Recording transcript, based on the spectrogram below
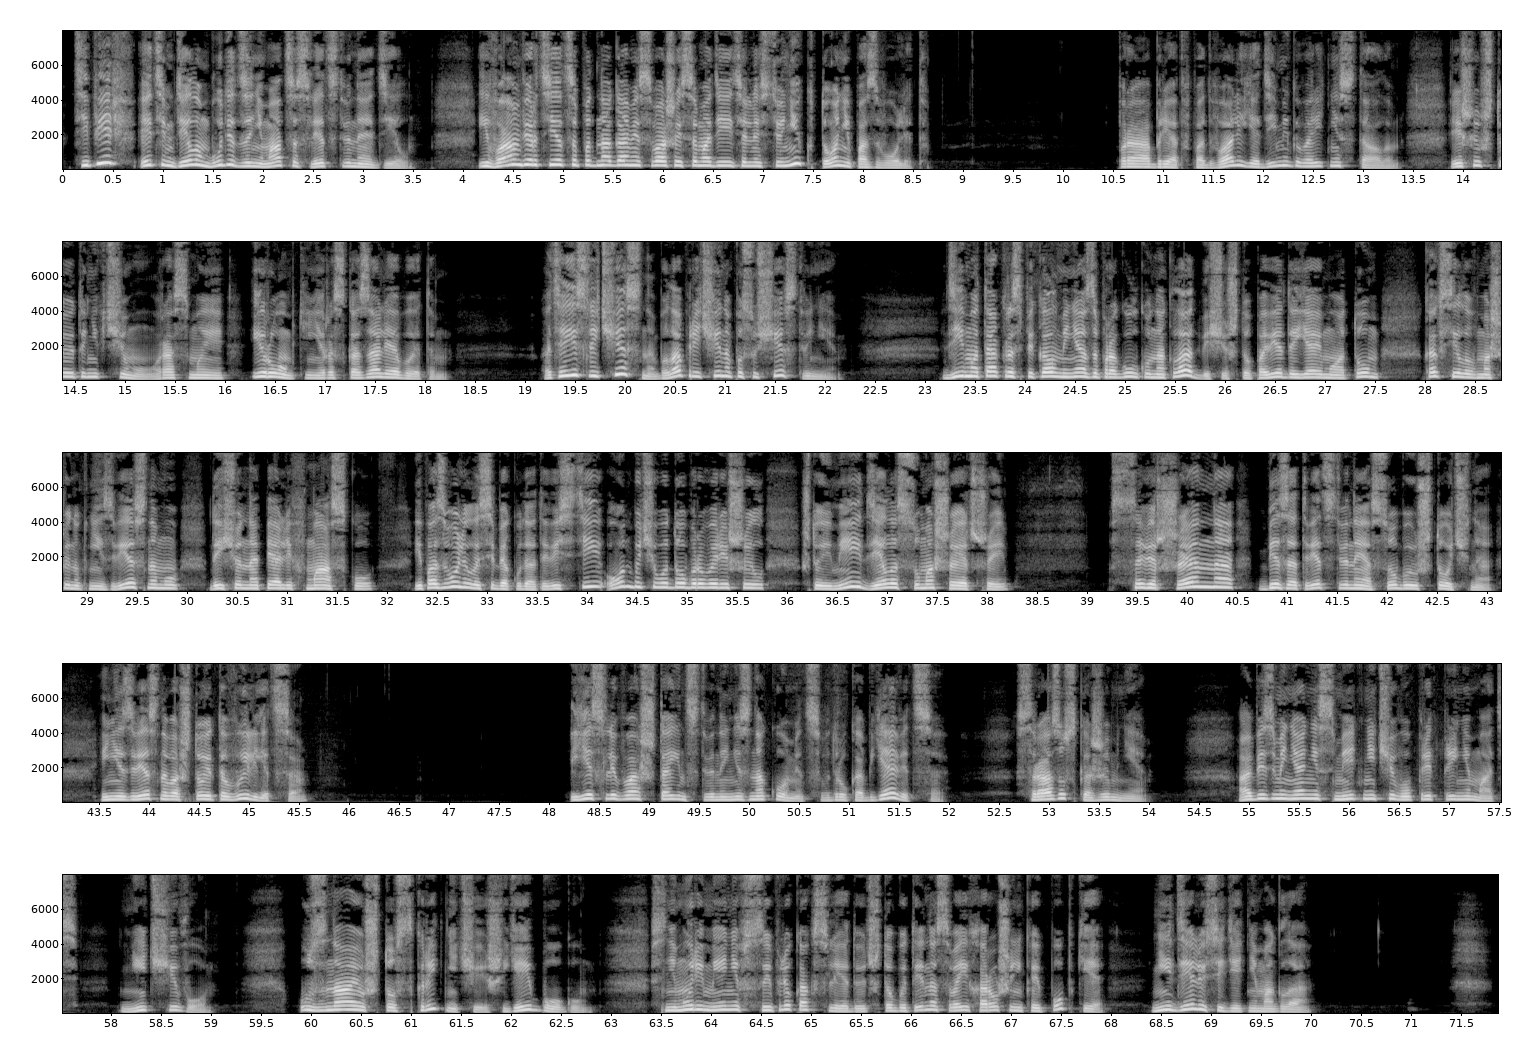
Теперь этим делом будет заниматься следственный отдел. И вам вертеться под ногами с вашей самодеятельностью никто не позволит. Про обряд в подвале я Диме говорить не стала, решив, что это ни к чему, раз мы и Ромке не рассказали об этом. Хотя, если честно, была причина посущественнее. Дима так распекал меня за прогулку на кладбище, что, поведая я ему о том, как села в машину к неизвестному, да еще напялив маску, и позволила себя куда-то вести, он бы чего доброго решил, что имеет дело с сумасшедшей, совершенно безответственной особой уж точно, и неизвестно, во что это выльется. Если ваш таинственный незнакомец вдруг объявится, сразу скажи мне. А без меня не сметь ничего предпринимать. Ничего. Узнаю, что скрытничаешь, ей-богу. Сниму ремень и всыплю как следует, чтобы ты на своей хорошенькой попке Неделю сидеть не могла.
